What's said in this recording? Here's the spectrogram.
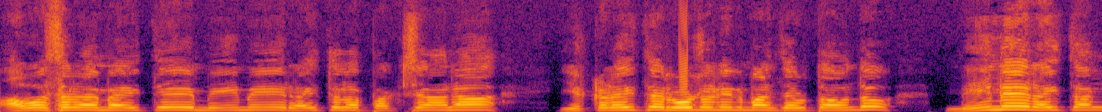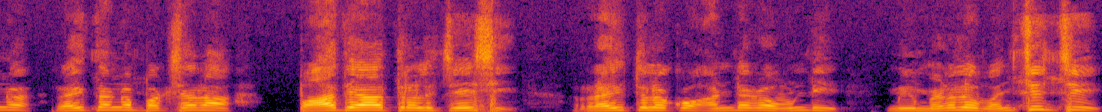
అవసరమైతే మేమే రైతుల పక్షాన ఎక్కడైతే రోడ్ల నిర్మాణం జరుగుతూ ఉందో మేమే రైతాంగ రైతాంగం పక్షాన పాదయాత్రలు చేసి రైతులకు అండగా ఉండి మీ మెడలు వంచి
